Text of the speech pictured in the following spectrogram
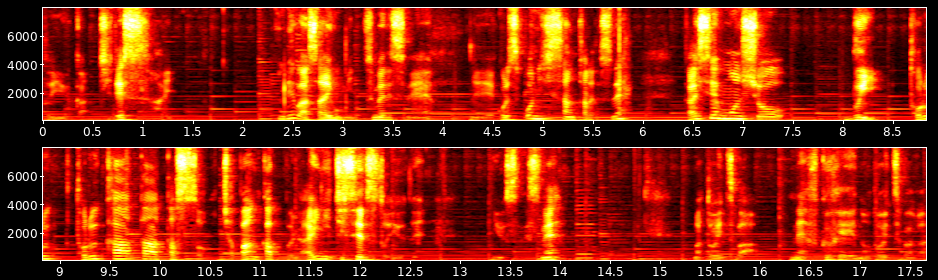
という感じです。はい。では最後3つ目ですね。えー、これスポニチさんからですね。凱旋門賞 V トルトルカータータッソジャパンカップ来日せずというね、ニュースですね。まあ、ドイツ馬、ね、伏兵のドイツ馬が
